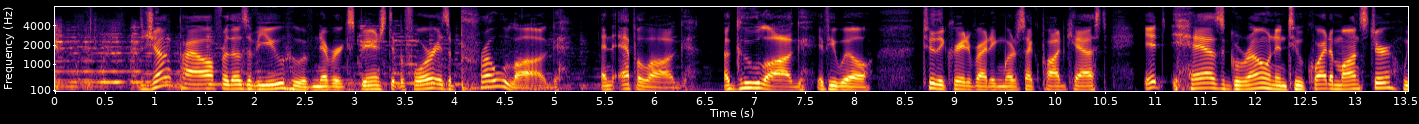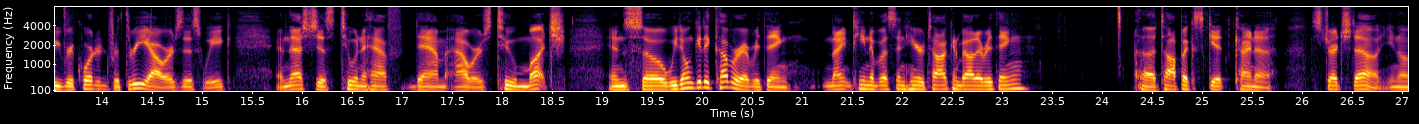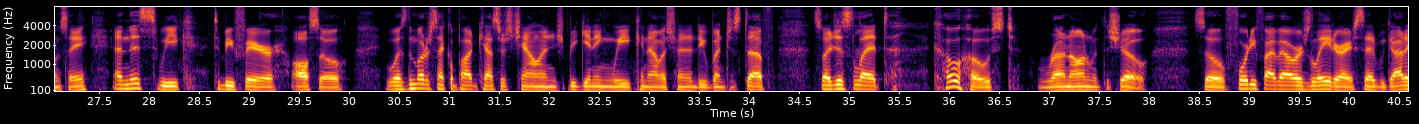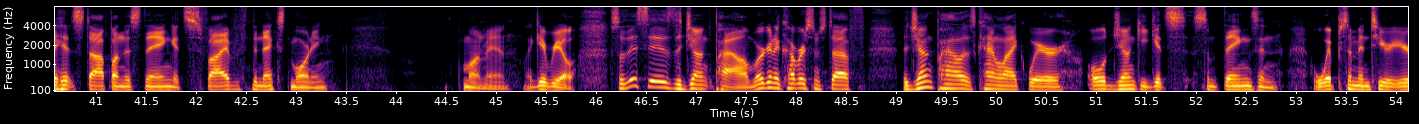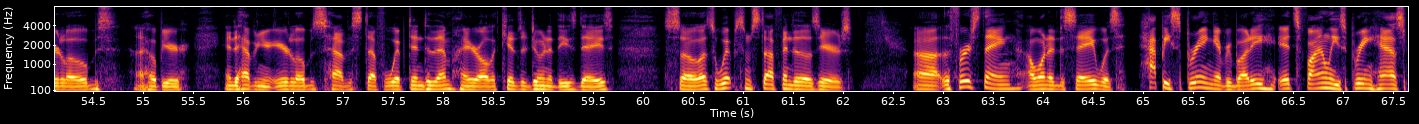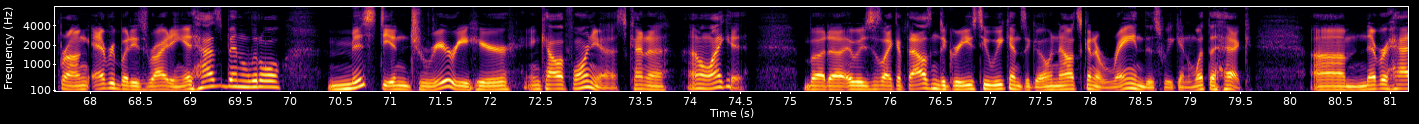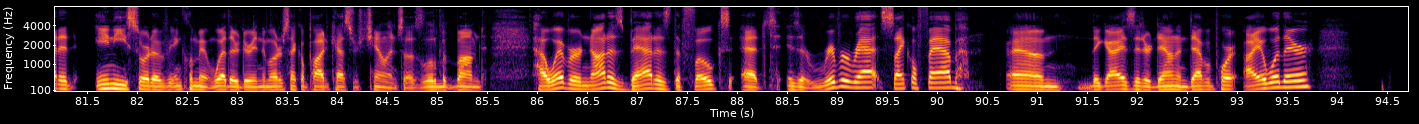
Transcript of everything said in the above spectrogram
The junk pile, for those of you who have never experienced it before, is a prologue, an epilogue, a gulag, if you will, to the Creative Riding Motorcycle Podcast. It has grown into quite a monster. We recorded for three hours this week, and that's just two and a half damn hours too much. And so we don't get to cover everything. 19 of us in here talking about everything uh, topics get kind of stretched out, you know what I'm saying? And this week, to be fair, also, it was the Motorcycle Podcasters Challenge beginning week, and I was trying to do a bunch of stuff. So I just let co host run on with the show. So 45 hours later, I said, We got to hit stop on this thing. It's five the next morning. Come on, man. Like, get real. So, this is the junk pile. and We're going to cover some stuff. The junk pile is kind of like where old junkie gets some things and whips them into your earlobes. I hope you're into having your earlobes have stuff whipped into them. I hear all the kids are doing it these days. So, let's whip some stuff into those ears. Uh, the first thing I wanted to say was happy spring, everybody. It's finally spring has sprung. Everybody's riding. It has been a little misty and dreary here in California. It's kind of, I don't like it. But uh, it was like a thousand degrees two weekends ago, and now it's going to rain this weekend. What the heck? Um, never had it any sort of inclement weather during the Motorcycle Podcasters Challenge, so I was a little bit bummed. However, not as bad as the folks at is it River Rat Cycle Fab, um, the guys that are down in Davenport, Iowa. There,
